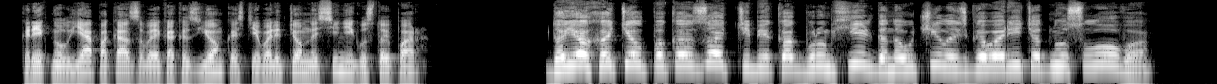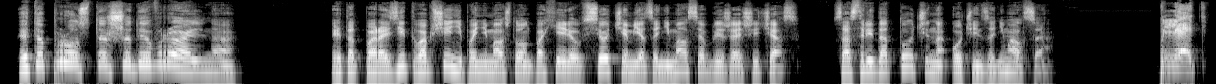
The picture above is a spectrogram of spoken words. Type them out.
— крикнул я, показывая, как из емкости валит темно-синий густой пар. «Да я хотел показать тебе, как Брумхильда научилась говорить одно слово. Это просто шедеврально!» Этот паразит вообще не понимал, что он похерил все, чем я занимался в ближайший час. Сосредоточенно очень занимался. «Блядь!» –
